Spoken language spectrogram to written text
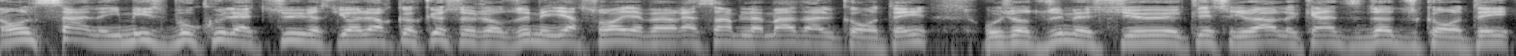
on le sent, là, ils misent beaucoup là-dessus parce qu'ils ont leur caucus aujourd'hui, mais hier soir, il y avait un rassemblement dans le comté. Aujourd'hui, monsieur Clich Rivard, le candidat du comté,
